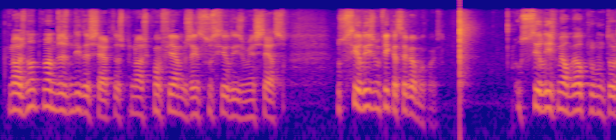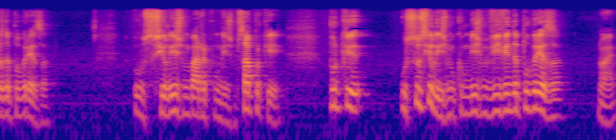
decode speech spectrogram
Porque nós não tomamos as medidas certas, porque nós confiamos em socialismo em excesso o socialismo fica a saber uma coisa. O socialismo é o maior promotor da pobreza. O socialismo barra comunismo. Sabe porquê? Porque o socialismo e o comunismo vivem da pobreza, não é?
